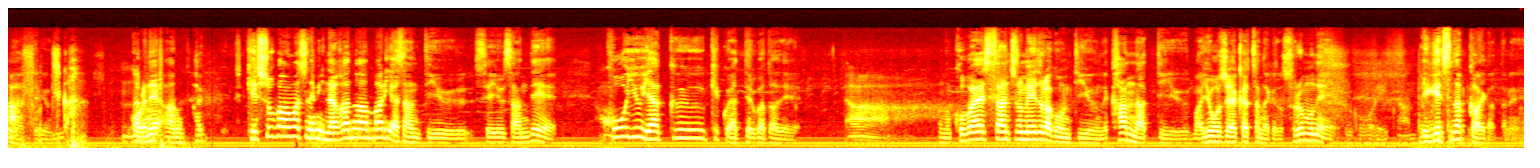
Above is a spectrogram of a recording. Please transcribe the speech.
の。あ、そっちか。これね、あの、決勝版はちなみに長縄マリアさんっていう声優さんで、こういう役結構やってる方で、ああの小林さんちのメイドラゴンっていうので、カンナっていう、まあ、幼女役やってたんだけど、それもね、えげつなく可愛かったね。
